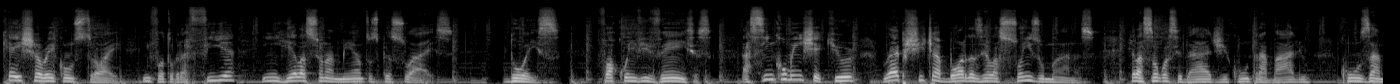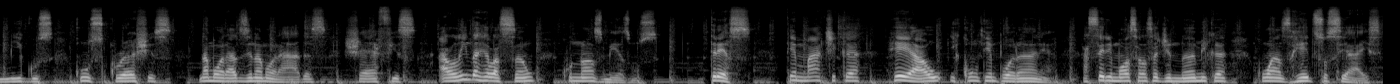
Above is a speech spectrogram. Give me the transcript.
que a Isha Ray constrói em fotografia e em relacionamentos pessoais. 2. Foco em vivências. Assim como em Insecure, Rap Sheet aborda as relações humanas. Relação com a cidade, com o trabalho, com os amigos, com os crushes, namorados e namoradas, chefes, além da relação com nós mesmos. 3. Temática real e contemporânea. A série mostra nossa dinâmica com as redes sociais,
